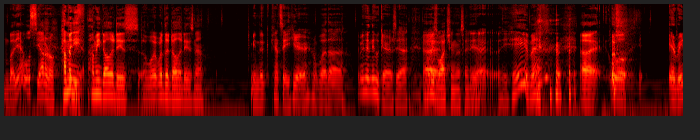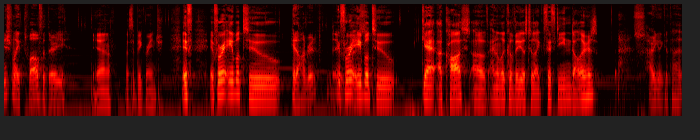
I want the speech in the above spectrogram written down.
But yeah, we'll see. I don't know. How It'll many how many dollar days? Uh, what were the dollar days now? I mean, they can't say here, but uh, I mean, who who cares? Yeah. Nobody's Uh, watching this. Anyway. Yeah. Hey, man. uh, well, it ranged from like twelve to thirty. Yeah, that's a big range. If if we're able to Hit hundred. if we're able to get a cost of analytical videos to like fifteen dollars, how are you gonna get that?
